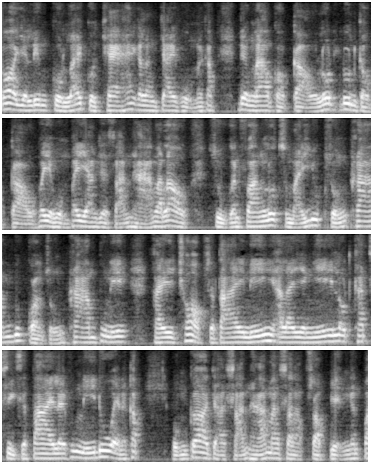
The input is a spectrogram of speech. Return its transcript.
ก็อย่าลืมกดไลค์กดแชร์ให้กำลังใจผมนะครับ เรื่องราวเก่าๆรถรุ่นเก่าๆเพราะอย่างผมพยายามจะสรรหามาเล่า สู่กันฟังรถสมัยยุคสงคราม ยุคก่อนสงครามพวกนี้ใครชอบสไตล์นี้อะไรอย่างนี้รถคลาสสิกสไตล์อะไรพวกนี้ด้วยนะครับ ผมก็จะสรรหามาสลับสับเปลี่ยนกันไป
